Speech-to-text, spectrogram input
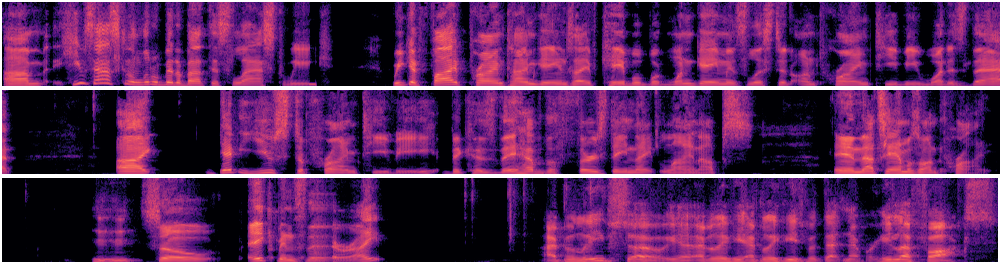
Um, he was asking a little bit about this last week. We get five primetime games. I have cable, but one game is listed on Prime TV. What is that? Uh, get used to Prime TV because they have the Thursday night lineups, and that's Amazon Prime. Mhm. So Aikman's there, right? I believe so. Yeah, I believe he. I believe he's with that network. He left Fox.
